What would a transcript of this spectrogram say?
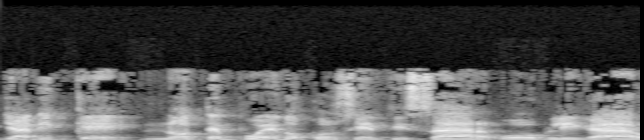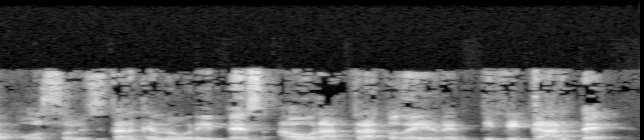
ya vi que no te puedo concientizar o obligar o solicitar que no grites, ahora trato de identificarte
